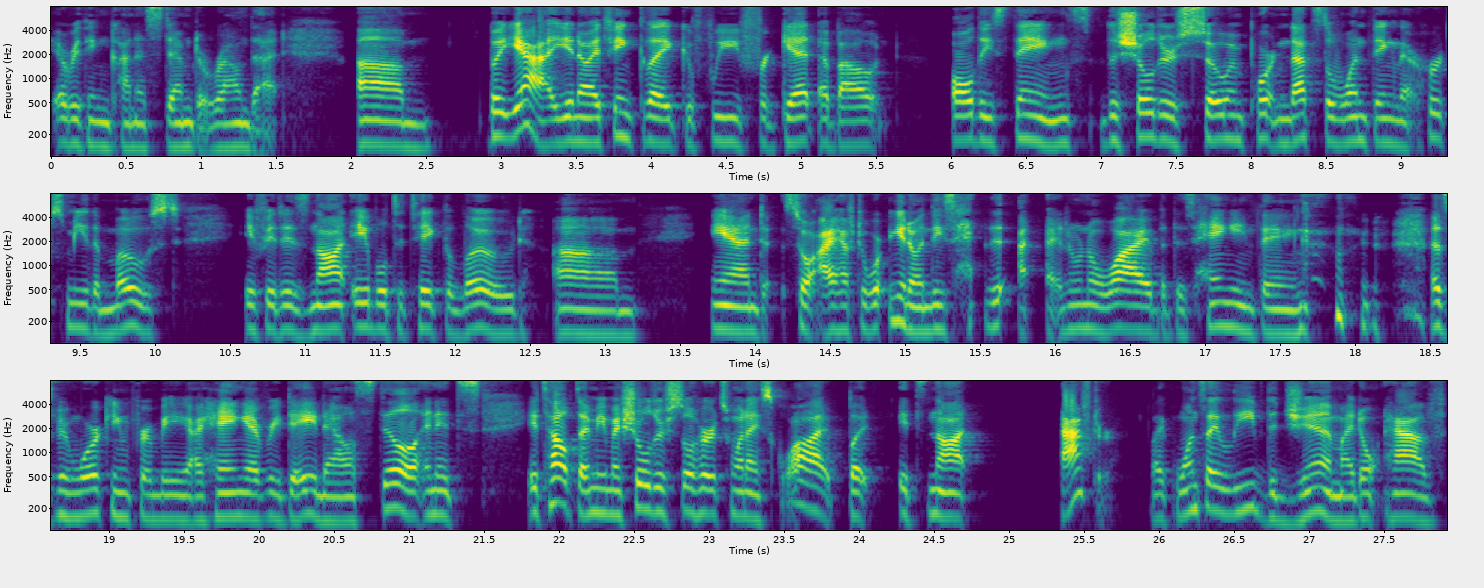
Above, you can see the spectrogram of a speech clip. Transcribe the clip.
everything kind of stemmed around that. Um, but yeah, you know, I think like if we forget about all these things, the shoulder is so important. That's the one thing that hurts me the most if it is not able to take the load. Um, And so I have to work, you know, and these, I don't know why, but this hanging thing has been working for me. I hang every day now still, and it's, it's helped. I mean, my shoulder still hurts when I squat, but it's not after. Like once I leave the gym, I don't have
